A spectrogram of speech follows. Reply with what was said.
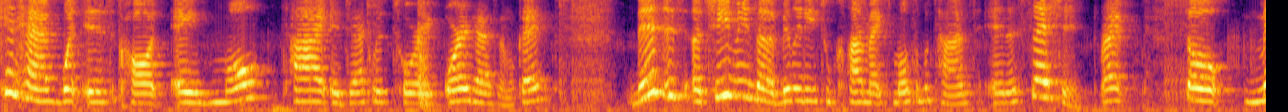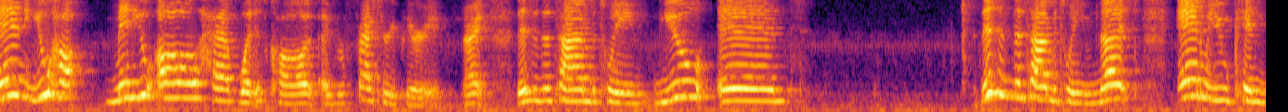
can have what is called a multi-ejaculatory orgasm. Okay, this is achieving the ability to climax multiple times in a session. Right. So men, you ha- men, you all have what is called a refractory period. Right. This is the time between you and this is the time between you nut and when you can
